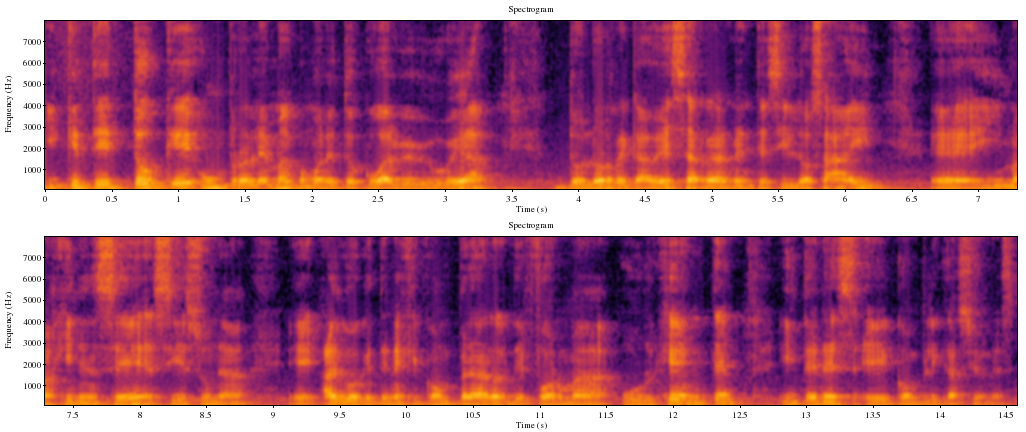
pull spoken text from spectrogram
Y que te toque un problema como le tocó al BBVA. Dolor de cabeza realmente si los hay. Eh, imagínense si es una eh, algo que tenés que comprar de forma urgente y tenés eh, complicaciones.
